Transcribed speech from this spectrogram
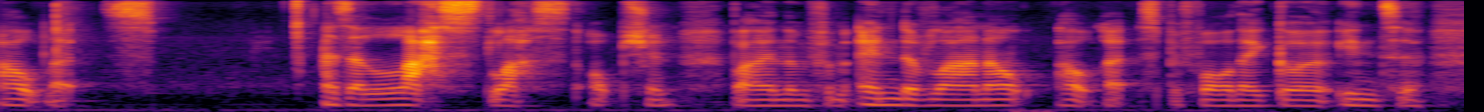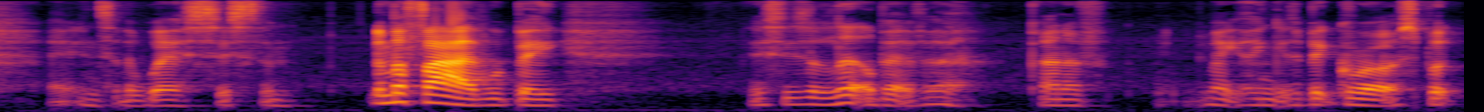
outlets as a last last option. Buying them from end of line out, outlets before they go into uh, into the waste system. Number five would be this is a little bit of a kind of you think it's a bit gross but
